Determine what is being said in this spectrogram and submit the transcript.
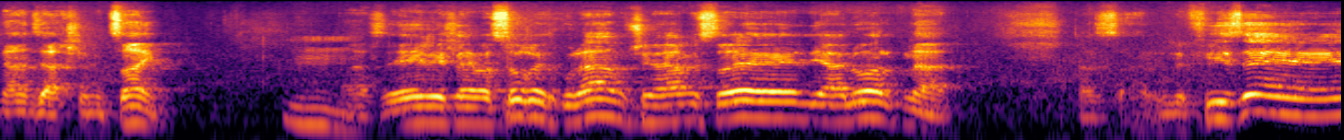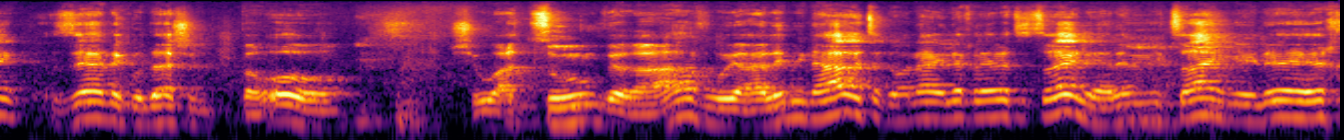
כנען זה אח של מצרים mm. אז הם יש להם מסורת כולם שעם ישראל יעלו על כנען אז לפי זה, זה הנקודה של פרעה שהוא עצום ורב, הוא יעלה מן הארץ, הכוונה ילך לארץ ישראל, יעלה ממצרים וילך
